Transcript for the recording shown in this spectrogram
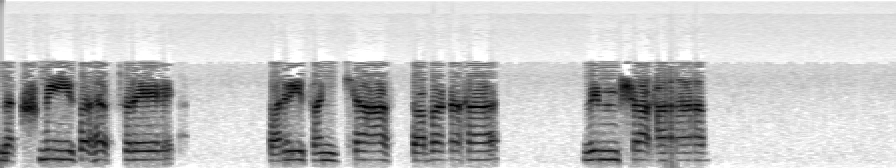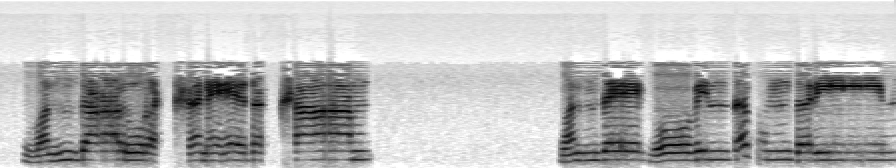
लक्ष्मीसहस्रे परिसङ्ख्यास्तबकः विंशः। वन्दारुरक्षणे दक्षाम्। वन्दे गोविन्दसुन्दरीम्।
